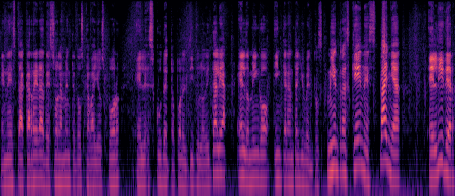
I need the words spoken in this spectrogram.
en esta carrera de solamente dos caballos por el Scudetto, por el título de Italia, el domingo Inter ante Juventus. Mientras que en España, el líder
